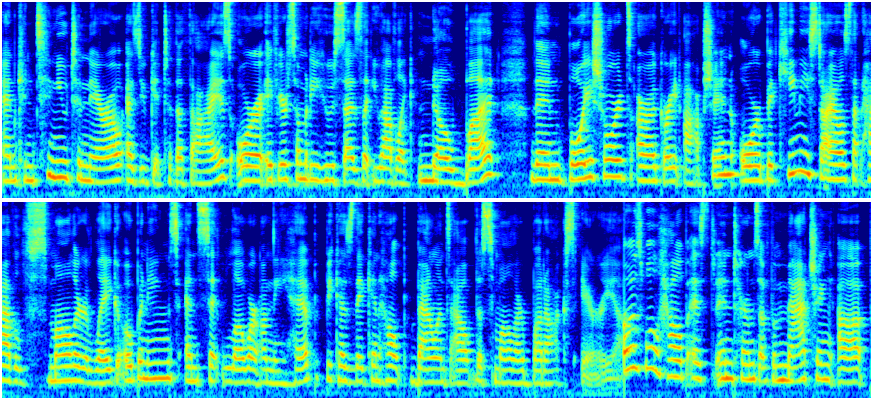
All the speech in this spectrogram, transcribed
and continue to narrow as you get to the thighs, or if you're somebody who says that you have like no butt, then boy shorts are a great option, or bikini styles that have smaller leg openings and sit lower on the hip because they can help balance out the smaller buttocks area. Those will help as in terms of matching up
